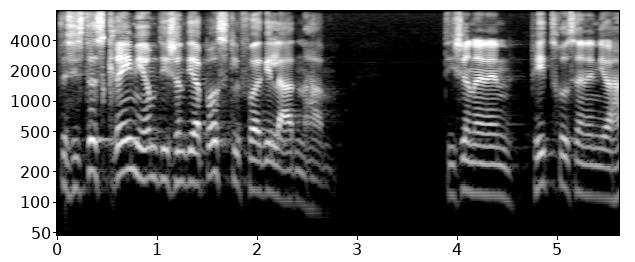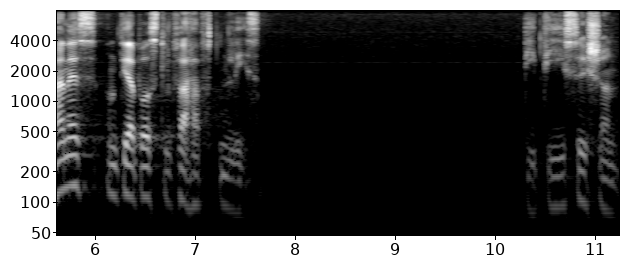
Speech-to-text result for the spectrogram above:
Das ist das Gremium, die schon die Apostel vorgeladen haben, die schon einen Petrus, einen Johannes und die Apostel verhaften ließen, die diese schon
